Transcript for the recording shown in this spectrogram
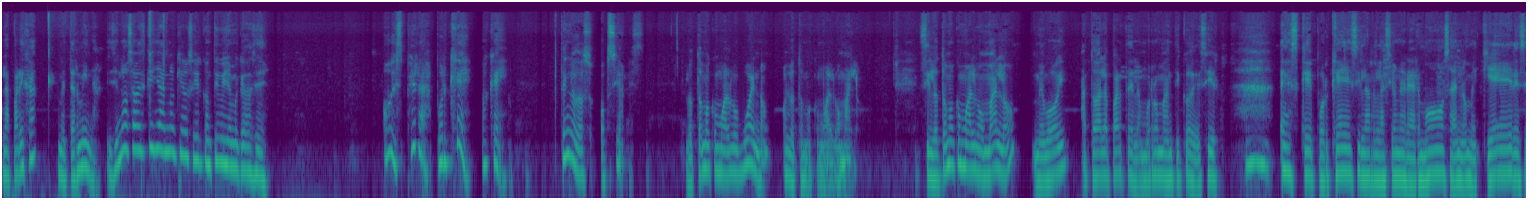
la pareja me termina. Dice, no, sabes que ya no quiero seguir contigo y yo me quedo así. Oh, espera, ¿por qué? Ok, tengo dos opciones. Lo tomo como algo bueno o lo tomo como algo malo. Si lo tomo como algo malo, me voy a toda la parte del amor romántico de decir, es que, ¿por qué? Si la relación era hermosa, no me quieres,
